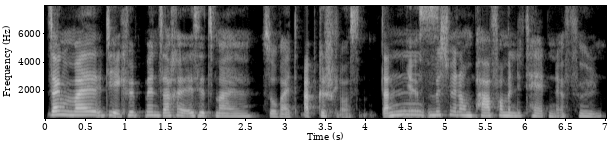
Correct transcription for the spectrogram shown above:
sagen wir mal, die Equipment-Sache ist jetzt mal soweit abgeschlossen. Dann Yes. müssen wir noch ein paar Formalitäten erfüllen.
